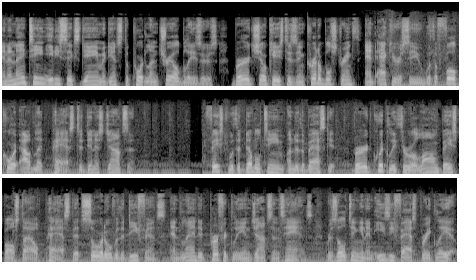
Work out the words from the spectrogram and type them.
In a 1986 game against the Portland Trailblazers, Bird showcased his incredible strength and accuracy with a full court outlet pass to Dennis Johnson. Faced with a double team under the basket, Bird quickly threw a long baseball style pass that soared over the defense and landed perfectly in Johnson's hands, resulting in an easy fast break layup.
